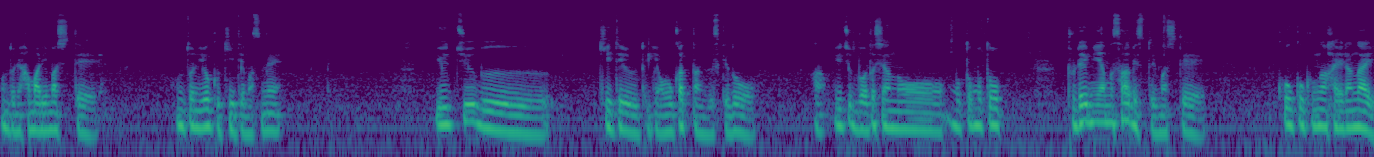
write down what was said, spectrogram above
本当にはまりまして。本当によく聞いてますね。YouTube 聞いてる時が多かったんですけど。あ YouTube 私あのもともとプレミアムサービスといいまして。広告が入らない、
